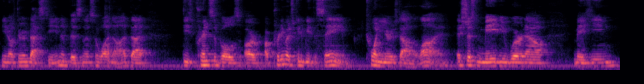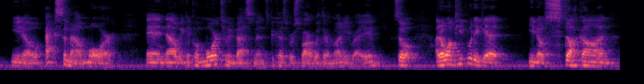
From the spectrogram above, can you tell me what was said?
you know, through investing and business and whatnot, that these principles are, are pretty much going to be the same 20 years down the line. It's just maybe we're now making, you know, X amount more. And now we can put more to investments because we're smart with our money, right? So I don't want people to get, you know, stuck on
